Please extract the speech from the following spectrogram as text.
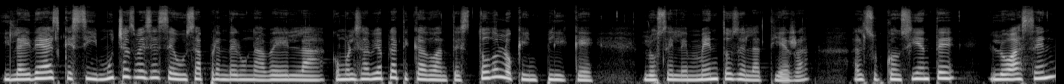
Y la idea es que sí, muchas veces se usa prender una vela, como les había platicado antes, todo lo que implique los elementos de la tierra, al subconsciente lo hacen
